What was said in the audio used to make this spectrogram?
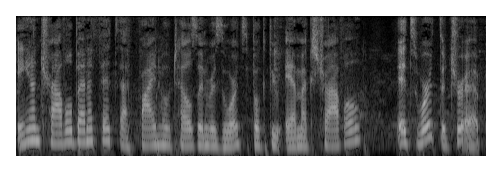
And travel benefits at fine hotels and resorts booked through Amex Travel. It's worth the trip.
